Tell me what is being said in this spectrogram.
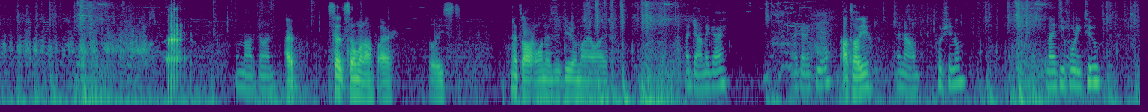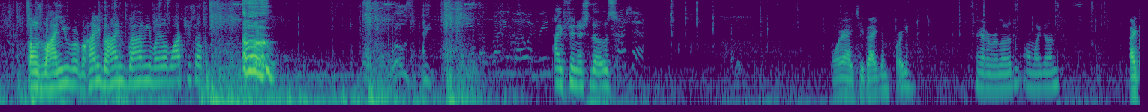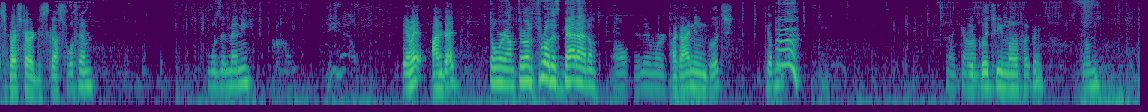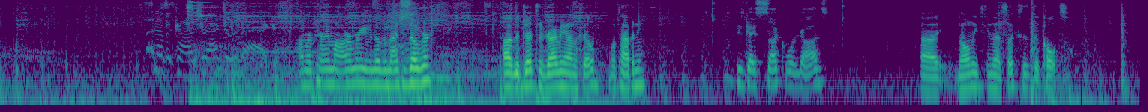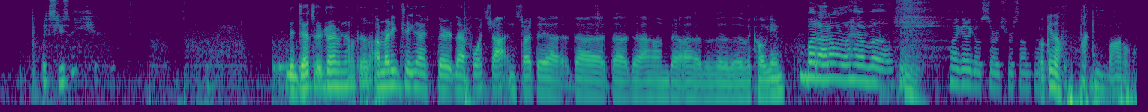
I'm not done. I set someone on fire, at least. That's all I wanted to do in my life. I downed a guy. I got a heal, I'll tell you. and now I'm pushing him. 1942. Someone's behind you, behind you, behind you, behind you. Watch yourself. Oh! Roast beef. Enemies are running low on reinforcements. I finished those. Where I teabagged him for you. I gotta reload all my guns. I expressed our disgust with him. Was it many? Damn it, I'm dead. Don't worry, I'm throwing throw this bat at him. Oh, it didn't work. A guy named Glitch killed me. Ah! Oh my Hey, god. glitchy motherfucker. Killed me. Another contract in the bag. I'm repairing my armor even though the match is over. Uh, the Jets are driving down the field. What's happening? These guys suck. We're gods. Uh, the only team that sucks is the Colts. Excuse me? The Jets are driving down the field. I'm ready to take that third, that fourth shot and start the uh, the the the um the uh, the, the the the co game. But I don't have a. I gotta go search for something. Go get a fucking bottle.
